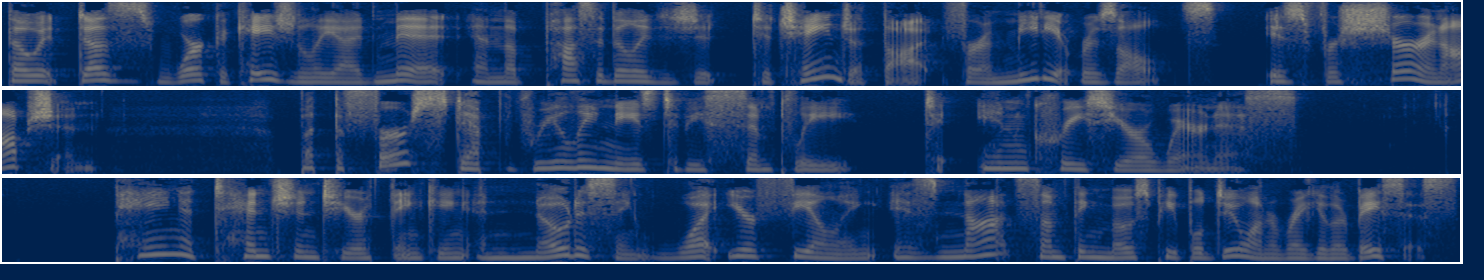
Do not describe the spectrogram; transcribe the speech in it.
though it does work occasionally, I admit, and the possibility to, to change a thought for immediate results is for sure an option. But the first step really needs to be simply to increase your awareness. Paying attention to your thinking and noticing what you're feeling is not something most people do on a regular basis.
